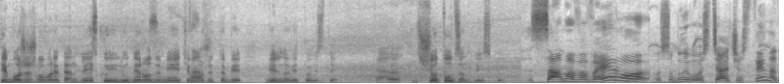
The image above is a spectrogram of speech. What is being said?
ти можеш говорити англійською, і люди розуміють і Так. можуть тобі вільно відповісти. так. Е, Що тут з англійською? Саме Ваверо, особливо ось ця частина,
